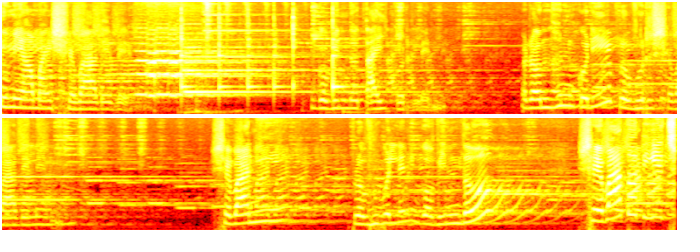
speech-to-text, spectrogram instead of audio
তুমি আমায় সেবা দেবে। গোবিন্দ তাই করলেন। রন্ধন করে প্রভুর সেবা দিলেন। সেবা নিয়ে প্রভু বললেন, গোবিন্দ, সেবা তো দিয়েছ,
